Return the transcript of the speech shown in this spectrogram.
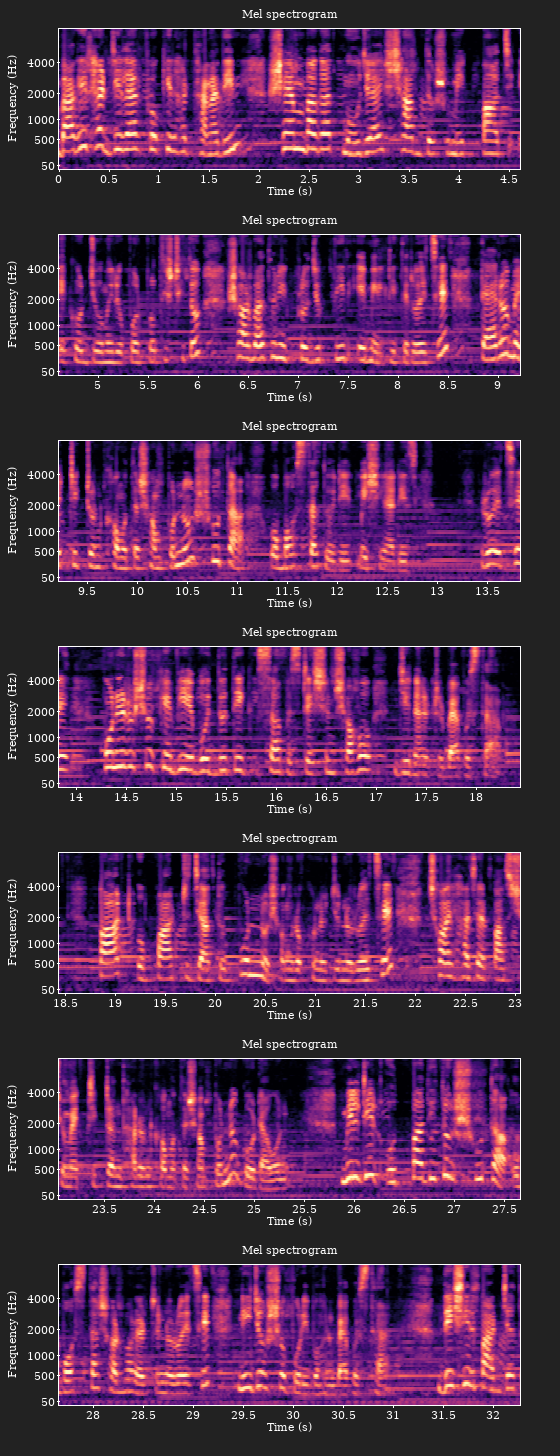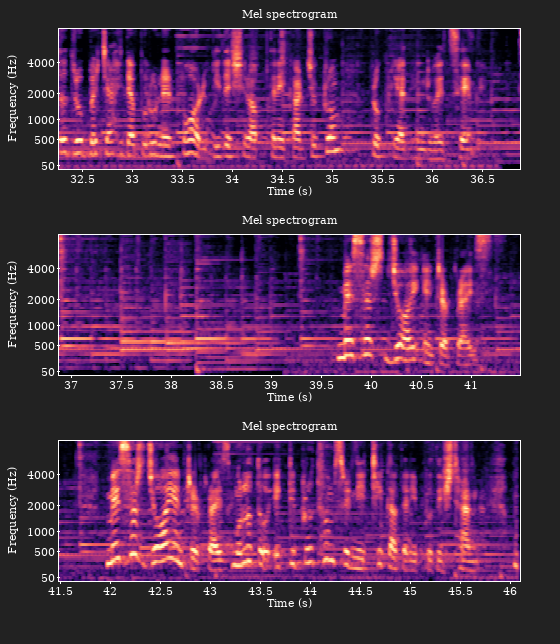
Bagerhat জেলার ফকিরহাট থানাধীন শ্যামবাগাত মৌজায় সাত দশমিক পাঁচ একর জমির উপর প্রতিষ্ঠিত সর্বাধুনিক প্রযুক্তির এমএলটিতে রয়েছে তেরো মেট্রিক টন ক্ষমতা সম্পন্ন সুতা ও বস্তা তৈরির মেশিনারিজ। রয়েছে পনেরোশো কেভিএ বৈদ্যুতিক সাব স্টেশন সহ জেনারেটর ব্যবস্থা। পাট ও পাটজাত পণ্য সংরক্ষণের জন্য রয়েছে ছয় হাজার পাঁচশো মেট্রিক টন ধারণ ক্ষমতা সম্পন্ন গোডাউন। মিলটির উৎপাদিত সুতা ও বস্তা সরবরাহের জন্য রয়েছে নিজস্ব পরিবহন ব্যবস্থা। দেশের পাটজাত দ্রব্যের চাহিদা পূরণের পর বিদেশে রপ্তানি কার্যক্রম প্রক্রিয়াধীন রয়েছে। Messrs Joy enterprise. Messrs Joy enterprise মূলত একটি প্রথম শ্রেণির ঠিকাদারি প্রতিষ্ঠান।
